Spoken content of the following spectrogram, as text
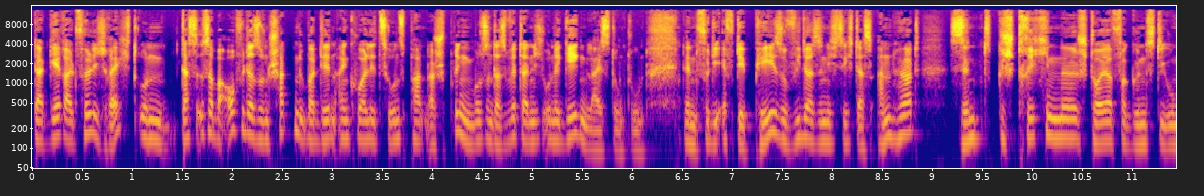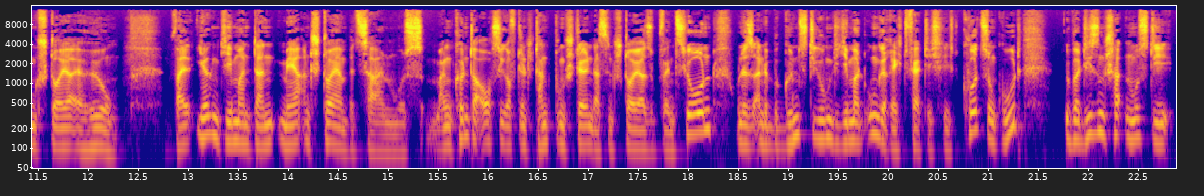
Da Gerald völlig recht. Und das ist aber auch wieder so ein Schatten, über den ein Koalitionspartner springen muss. Und das wird er nicht ohne Gegenleistung tun. Denn für die FDP, so widersinnig sich das anhört, sind gestrichene Steuervergünstigung, Steuererhöhung. Weil irgendjemand dann mehr an Steuern bezahlen muss. Man könnte auch sich auf den Standpunkt stellen, das sind Steuersubventionen und das ist eine Begünstigung, die jemand ungerechtfertigt kriegt. Kurz und gut, über diesen Schatten muss die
